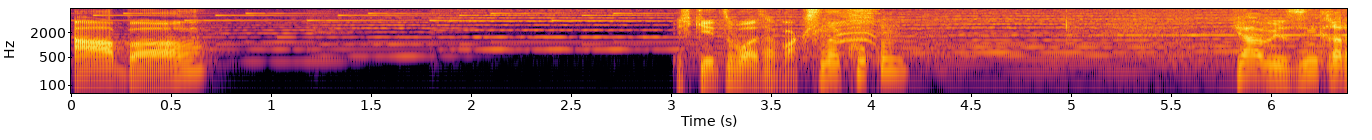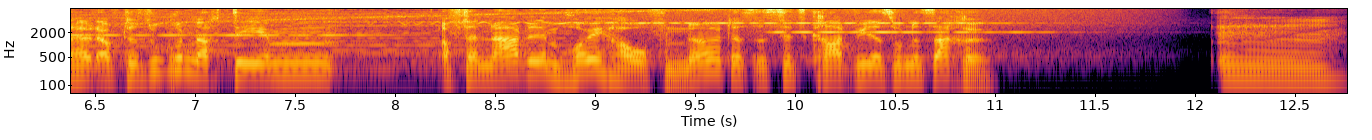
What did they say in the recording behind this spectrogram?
Aber... Ich gehe jetzt nochmal als Erwachsener gucken. Ja, wir sind gerade halt auf der Suche nach dem... Auf der Nadel im Heuhaufen, ne? Das ist jetzt gerade wieder so eine Sache. Mm.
